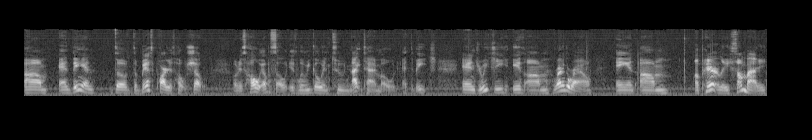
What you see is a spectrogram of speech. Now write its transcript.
Um, and then the the best part of this whole show, of this whole episode, is when we go into nighttime mode at the beach, and Junichi is um running around, and um apparently somebody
